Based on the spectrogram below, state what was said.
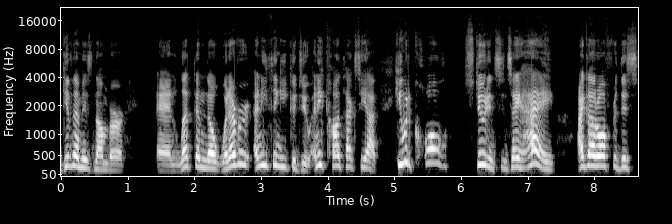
give them his number and let them know whatever anything he could do, any contacts he had. He would call students and say, "Hey, I got offered this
